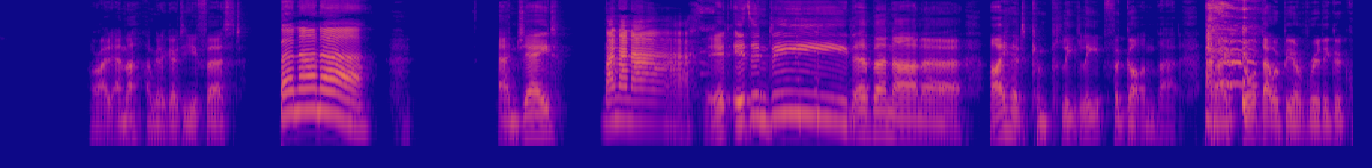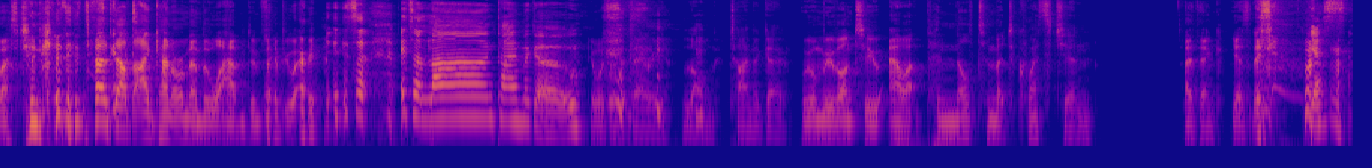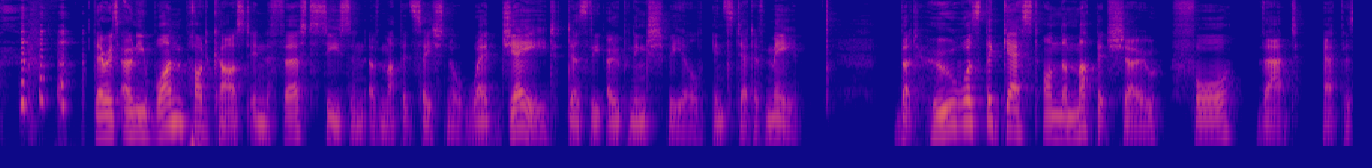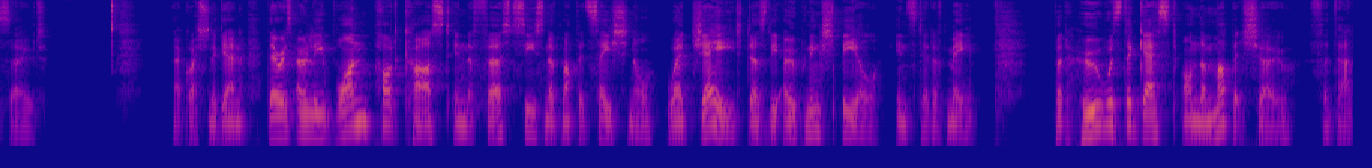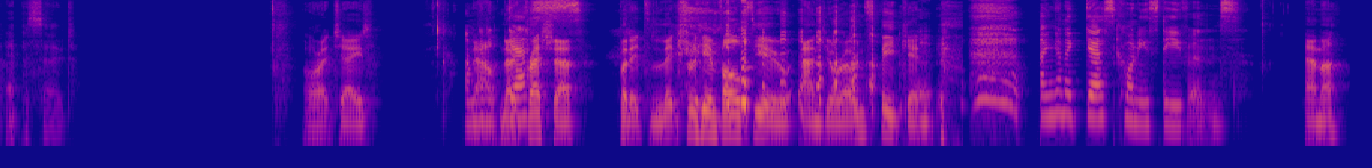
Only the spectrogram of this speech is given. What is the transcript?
All right, Emma, I'm going to go to you first. Banana. And Jade, Banana. It is indeed a banana. I had completely forgotten that. And I thought that would be a really good question because it turns out that I cannot remember what happened in February. It's a it's a long time ago. It was a very long time ago. We will move on to our penultimate question. I think. Yes. Yes. There is only one podcast in the first season of Muppet Sational where Jade does the opening spiel instead of me. But who was the guest on The Muppet Show for that episode? That question again. There is only one podcast in the first season of Muppet Sational where Jade does the opening spiel instead of me. But who was the guest on The Muppet Show for that episode? All right, Jade. I'm now, no guess- pressure, but it literally involves you and your own speaking. I'm gonna guess Connie Stevens. Emma,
